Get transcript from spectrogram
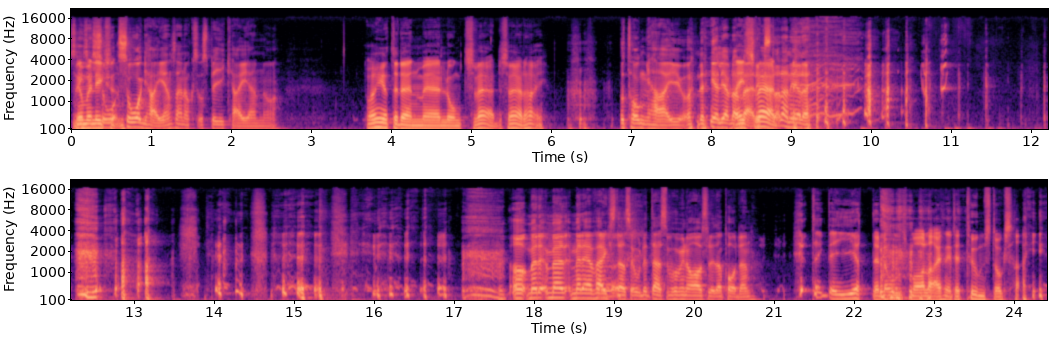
Så Ja, men liksom- så, såghajen sen också, spikhajen och, Vad heter den med långt svärd? Svärdhaj? och tånghaj och den hela jävla Nej, verkstad svärd. där nere. Ja, med, det- med, med det verkstadsordet där så får vi nog avsluta podden. Tänk dig en jättelång smal haj som heter tumstockshaj.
